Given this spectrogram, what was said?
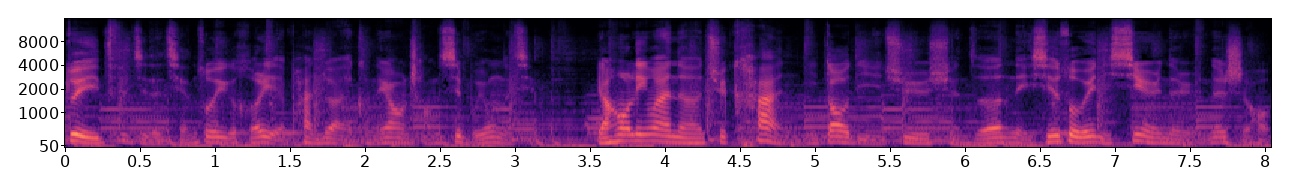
对自己的钱做一个合理的判断，可能要用长期不用的钱。然后另外呢，去看你到底去选择哪些作为你信任的人的时候，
